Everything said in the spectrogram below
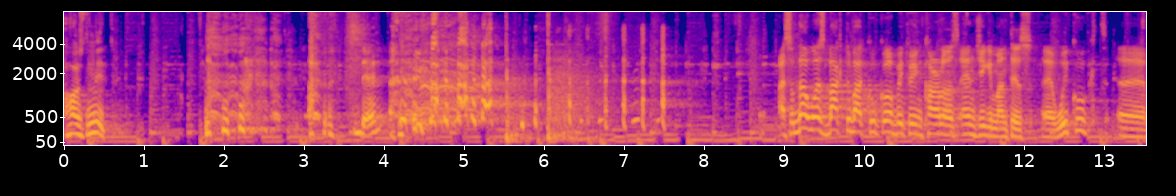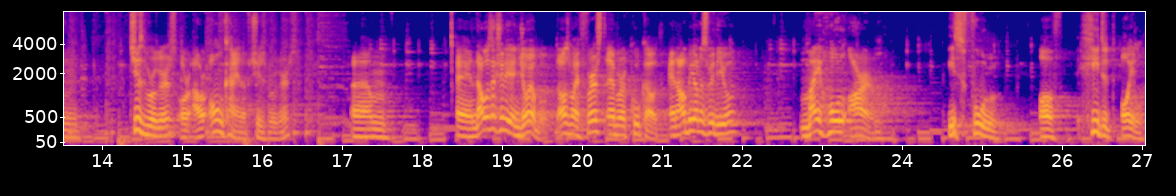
How's the meat? Dead. Uh, so that was back-to-back cook-off between Carlos and Jiggy Mantas. Uh, we cooked um, cheeseburgers, or our own kind of cheeseburgers. Um, and that was actually enjoyable. That was my first ever cookout. And I'll be honest with you, my whole arm is full of heated oil.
